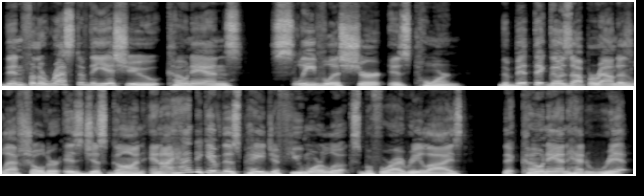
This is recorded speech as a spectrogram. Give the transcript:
Then, for the rest of the issue, Conan's sleeveless shirt is torn. The bit that goes up around his left shoulder is just gone. And I had to give this page a few more looks before I realized that Conan had ripped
